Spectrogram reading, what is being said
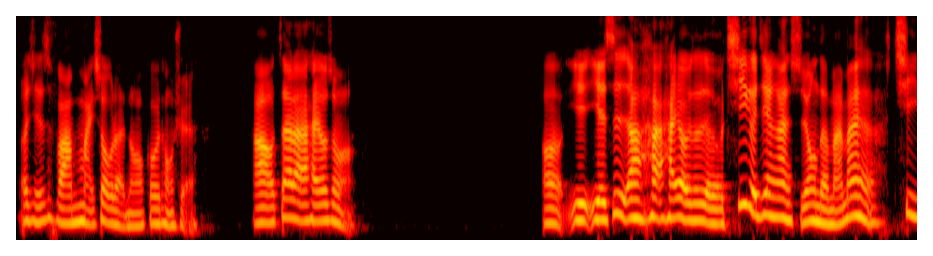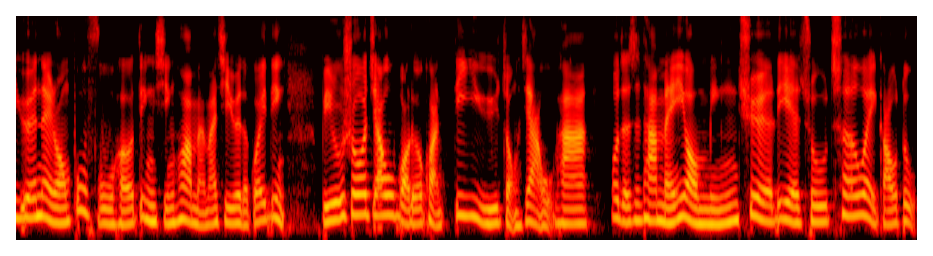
而且是罚买受人哦，各位同学，好，再来还有什么？呃，也也是啊，还还有是有七个建案使用的买卖契约内容不符合定型化买卖契约的规定，比如说交屋保留款低于总价五趴，或者是他没有明确列出车位高度，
